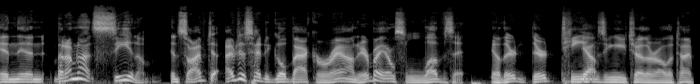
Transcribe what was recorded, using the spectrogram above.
And then but I'm not seeing them. And so I've ju- I've just had to go back around. Everybody else loves it. You know, they're they're teamsing each other all the time.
